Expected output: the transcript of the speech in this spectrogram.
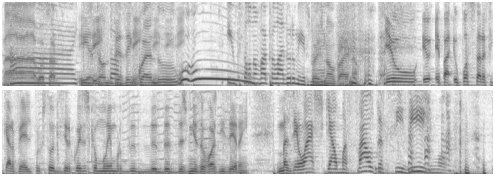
Ah, boa sorte. Ai, que E Sim. então de vez em Sim, quando. sim, sim, sim. Uhul! E o pessoal não vai para lá dormir, Pois não é? não vai, não. Eu, eu, epá, eu posso estar a ficar velho porque estou a dizer coisas que eu me lembro de- de- de- das minhas avós dizerem. Mas eu acho que há uma falta de civismo.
